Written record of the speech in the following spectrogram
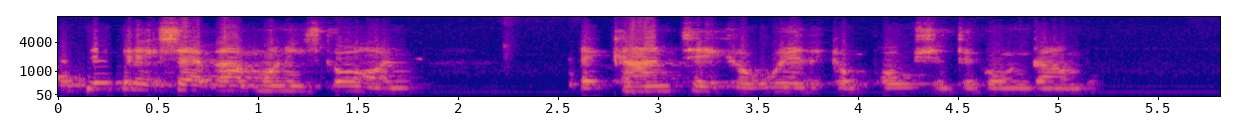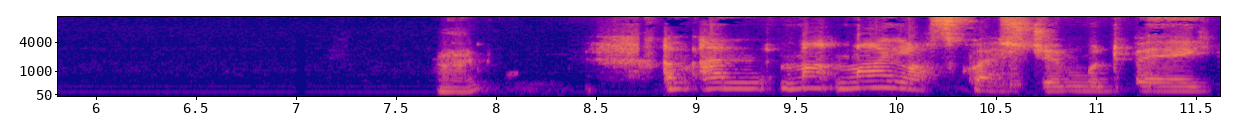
if they can accept that money's gone, it can take away the compulsion to go and gamble. Right. Um, and my, my last question would be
